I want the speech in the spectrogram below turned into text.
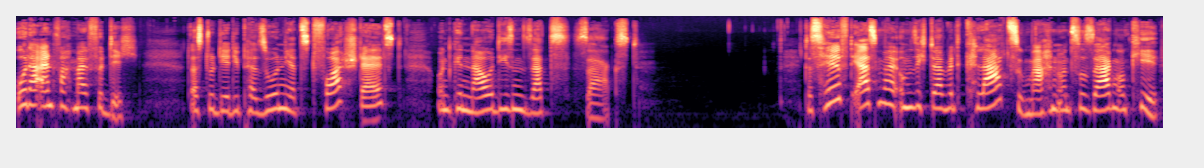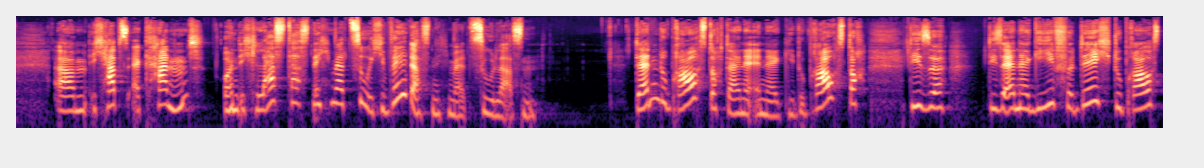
Oder einfach mal für dich, dass du dir die Person jetzt vorstellst und genau diesen Satz sagst. Das hilft erstmal, um sich damit klar zu machen und zu sagen, okay, ähm, ich habe es erkannt und ich lasse das nicht mehr zu, ich will das nicht mehr zulassen. Denn du brauchst doch deine Energie, du brauchst doch diese, diese Energie für dich, du brauchst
